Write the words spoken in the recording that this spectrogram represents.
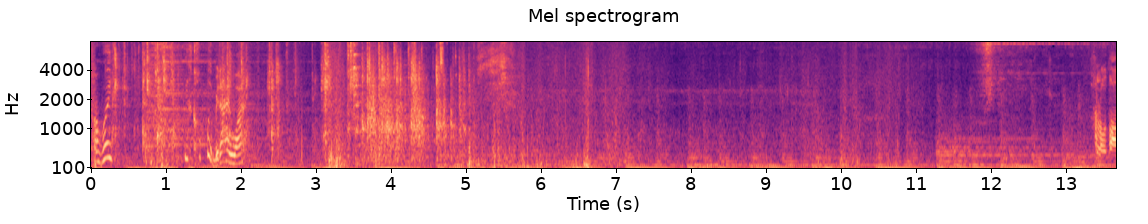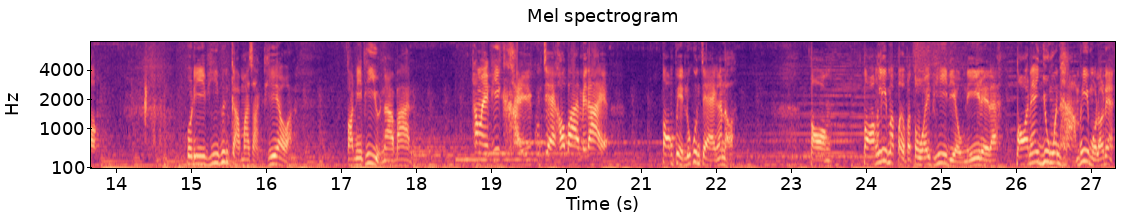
เอาเฮ้ย นี่เขาเปิดไม่ได้วะ ฮัลโหลตองพอดีพี่เพิ่งกลับมาจากเที่ยวอะ ตอนนี้พี่อยู่หน้าบ้านทำไมพี่ไขกุญแจเข้าบ้านไม่ได้อะ ตองเปลี่ยนลูกกุญแจงั้นเหรอ ตอง ตองรีบมาเปิดประตูให้พี่เดี๋ยวนี้เลยนะ ตอนนี้ยุงมันหามพี่หมดแล้วเนี่ย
